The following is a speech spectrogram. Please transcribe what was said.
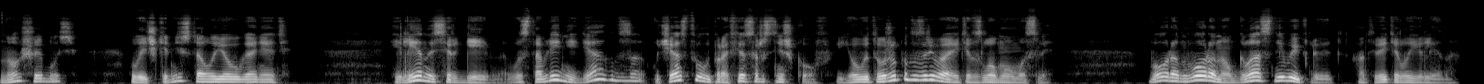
но ошиблась. Лычкин не стал ее угонять. Елена Сергеевна, в выставлении диагноза участвовал и профессор Снежков. Ее вы тоже подозреваете в злом умысле? Ворон ворону глаз не выклюет, ответила Елена.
